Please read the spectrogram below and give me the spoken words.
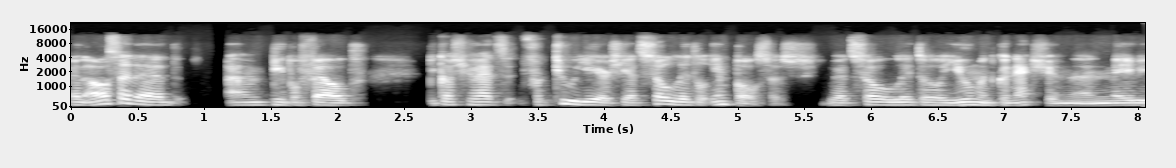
and also that um, people felt because you had for two years you had so little impulses. You had so little human connection and maybe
